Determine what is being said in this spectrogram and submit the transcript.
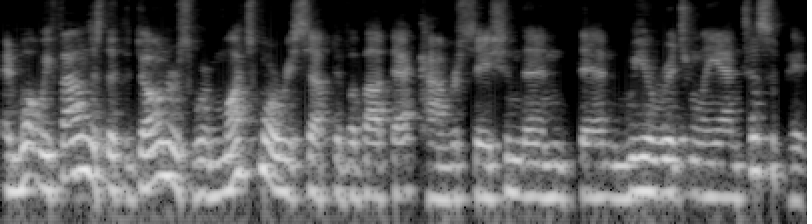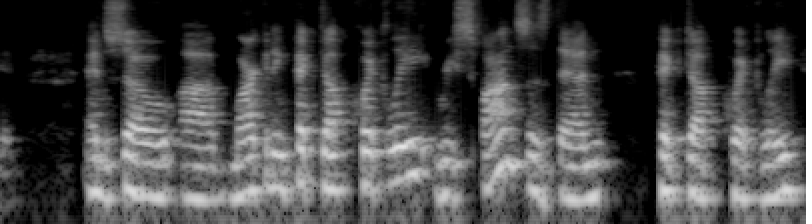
And what we found is that the donors were much more receptive about that conversation than, than we originally anticipated. And so uh, marketing picked up quickly, responses then picked up quickly.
